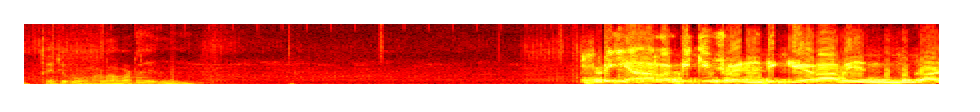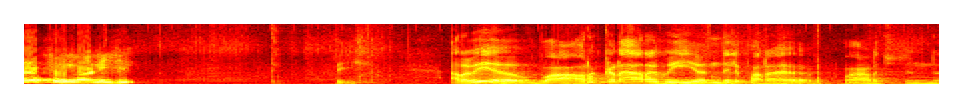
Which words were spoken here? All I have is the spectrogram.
ഇതൊരു വളവട ഇത്. ഇവിടെ ഈ അറബിക്ക് ഫ്രണ്ട് കേറാൻ എന്ത് കഴപ്പും കാണിക്കും. അറബി വാർക്കട അറബി എന്തേലും പറ വാടച്ചിട്ടുണ്ട്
